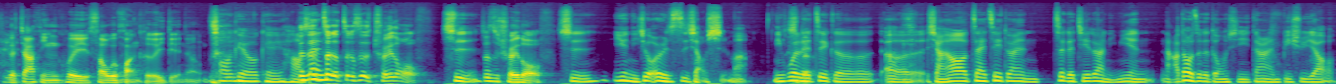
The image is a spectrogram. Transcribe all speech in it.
这个家庭会稍微缓和一点，那样子。OK OK，好。但是这个这个是 trade off，是这是 trade off，是因为你就二十四小时嘛，你为了这个呃，想要在这段这个阶段里面拿到这个东西，当然必须要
